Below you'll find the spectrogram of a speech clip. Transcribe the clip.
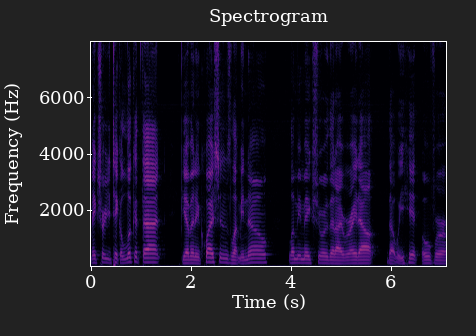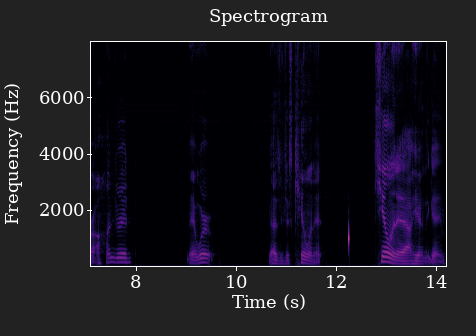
Make sure you take a look at that. If you have any questions, let me know. Let me make sure that I write out that we hit over a hundred. Man, we're you guys are just killing it, killing it out here in the game.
